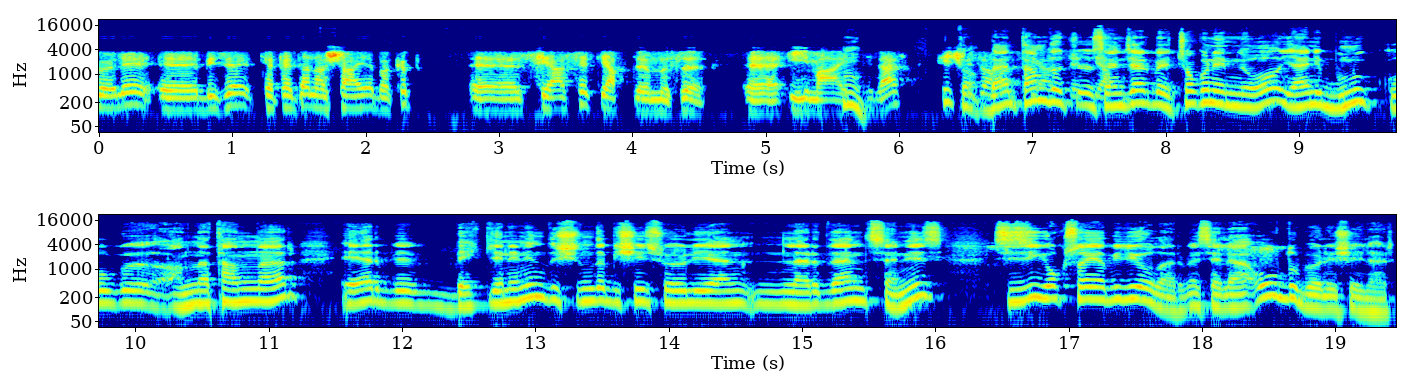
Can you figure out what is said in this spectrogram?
böyle e, bize tepeden aşağıya bakıp e, siyaset yaptığımızı e, ima ettiler. Hiçbir zaman Ben tam da yapmadık. Sencer Bey çok önemli o. Yani bunu ko- anlatanlar eğer be- beklenenin dışında bir şey söyleyenlerdenseniz sizi yok sayabiliyorlar. Mesela oldu böyle şeyler.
